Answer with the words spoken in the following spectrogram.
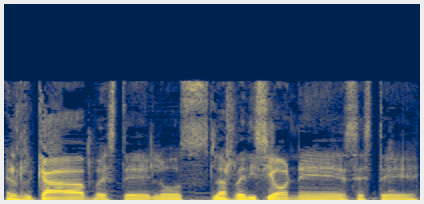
el recap, este, los, las reediciones, este,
